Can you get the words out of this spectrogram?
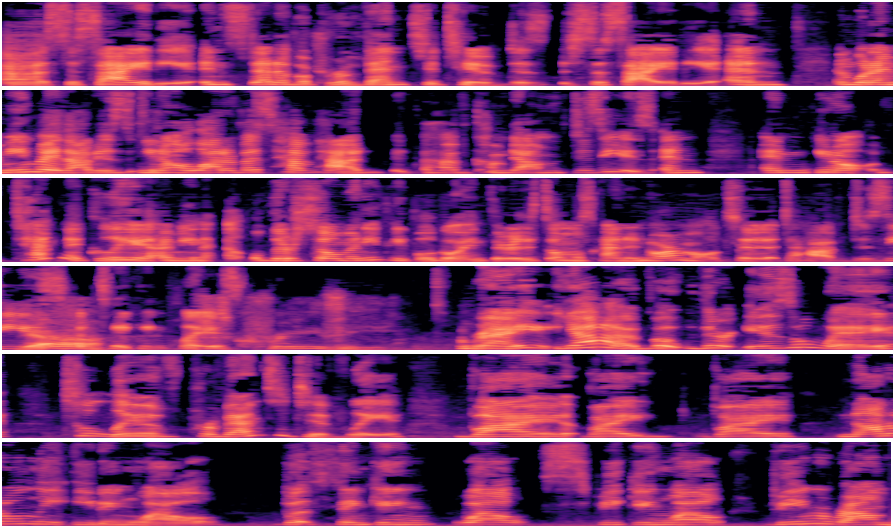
uh, society instead of a sure. preventative dis- society. And and what I mean by that is, you know, a lot of us have had have come down with disease, and and you know, technically, I mean, there's so many people going through it. It's almost kind of normal to to have disease yeah, taking place. Crazy, right? Yeah, but there is a way to live preventatively by by by not only eating well but thinking well, speaking well, being around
